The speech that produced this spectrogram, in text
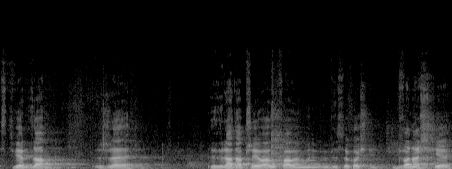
Stwierdzam, że Rada przyjęła uchwałę w wysokości 12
